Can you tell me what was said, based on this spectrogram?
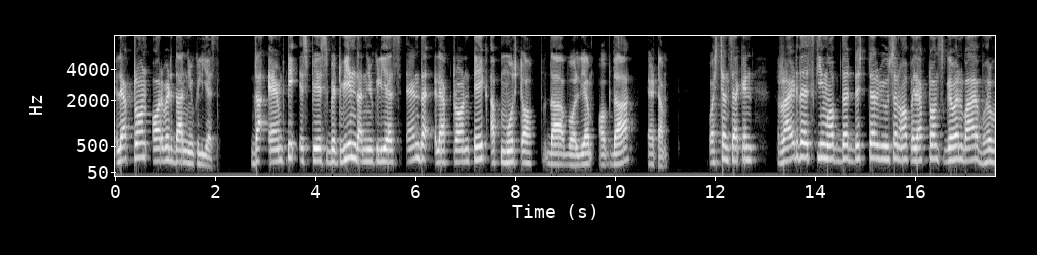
electron orbit the nucleus. The empty space between the nucleus and the electron take up most of the volume of the atom. Question second. Write the scheme of the distribution of electrons given by Bohr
